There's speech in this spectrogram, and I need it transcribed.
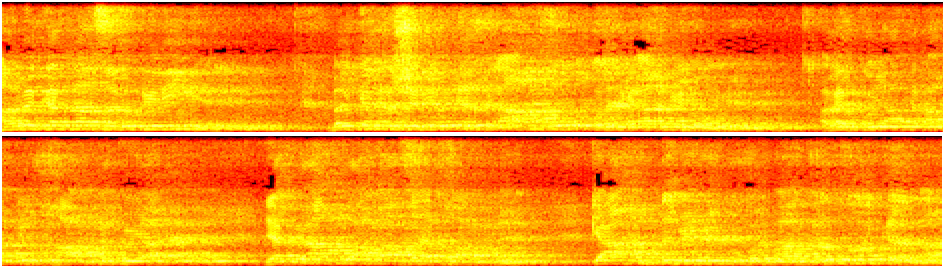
ہمیں کرنا ضروری نہیں ہے، بلکہ اگر شریعت کے خلاف ہو تو گنہگار بھی ہوں گے اگر کوئی آ کر آپ کے خواب میں کوئی آئے یا پھر آپ کو آواز آئے خواب میں کہ آپ اپنے بیٹے کو قربان کرو تو نہیں کرنا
